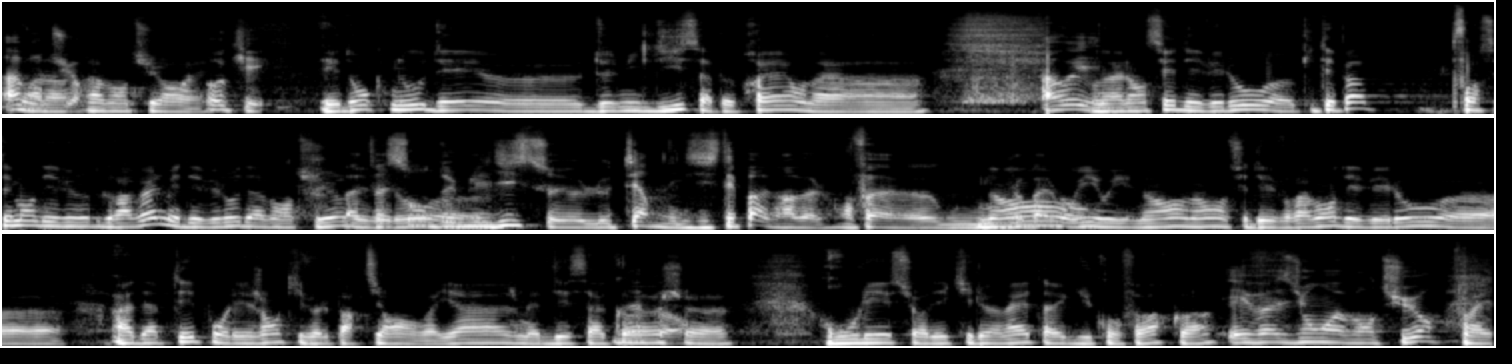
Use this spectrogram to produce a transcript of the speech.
Aventure. Voilà, aventure, ouais. Ok. Et donc nous, dès euh, 2010 à peu près, on a, Ah on a lancé des vélos qui n'étaient pas forcément des vélos de gravel, mais des vélos d'aventure. Bah, De toute façon, en euh, 2010, euh, le terme n'existait pas, gravel. Enfin, euh, non, globalement. oui, oui, non, non, c'était vraiment des vélos euh, adaptés pour les gens qui veulent partir en voyage, mettre des sacoches, euh, rouler sur des kilomètres avec du confort, quoi. Évasion, aventure. Ouais.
